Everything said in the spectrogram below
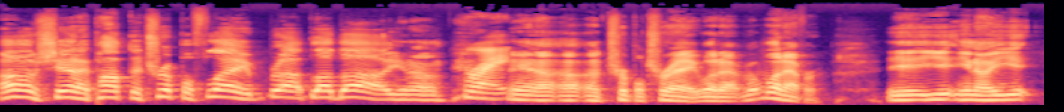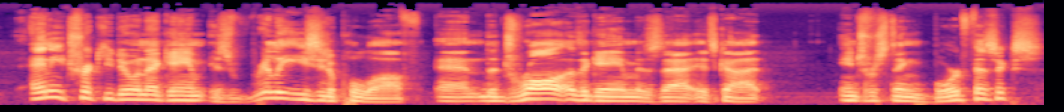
oh shit, I popped a triple flay, blah blah blah. You know, Right. yeah, a, a triple tray, whatever, whatever. You, you, you know, you, any trick you do in that game is really easy to pull off, and the draw of the game is that it's got interesting board physics.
